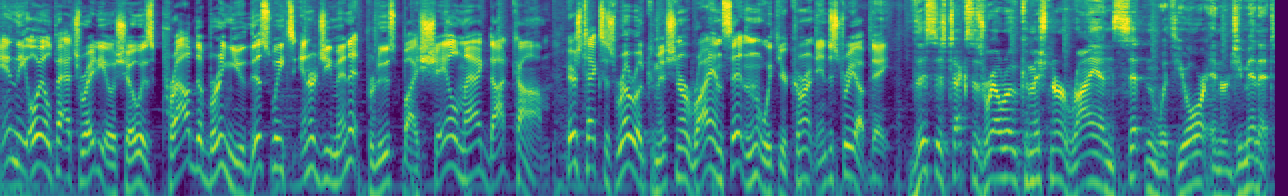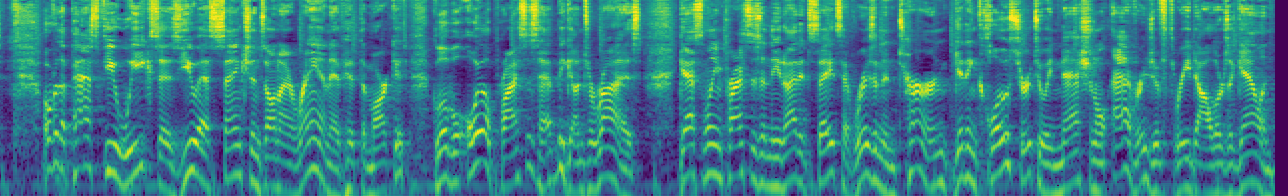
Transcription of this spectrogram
In the Oil Patch Radio Show is proud to bring you this week's Energy Minute produced by ShaleMag.com. Here's Texas Railroad Commissioner Ryan Sitton with your current industry update. This is Texas Railroad Commissioner Ryan Sitton with your Energy Minute. Over the past few weeks, as U.S. sanctions on Iran have hit the market, global oil prices have begun to rise. Gasoline prices in the United States have risen in turn, getting closer to a national average of $3 a gallon.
